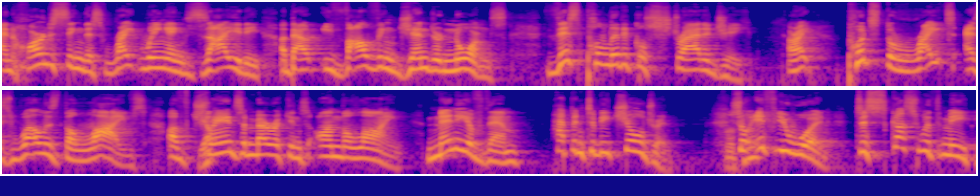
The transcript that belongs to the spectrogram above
and harnessing this right wing anxiety about evolving gender norms, this political strategy, all right, puts the rights as well as the lives of trans Americans on the line. Many of them happen to be children. Mm-hmm. So, if you would, discuss with me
